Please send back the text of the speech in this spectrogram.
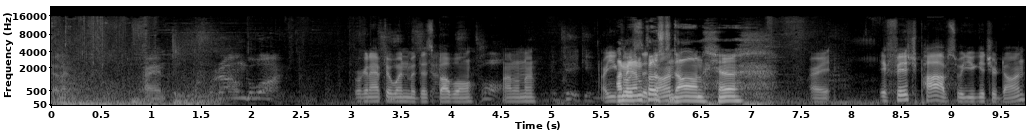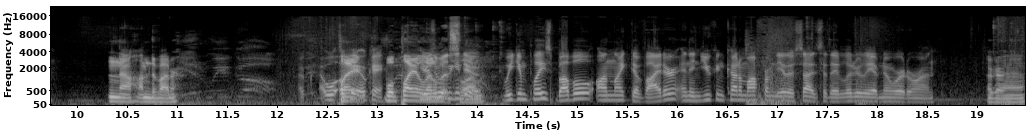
Got it. Alright. Round one. We're gonna have to win with this bubble. I don't know. Are you I mean, I'm to close dawn? to dawn. Yeah. Alright. If fish pops, will you get your dawn? No, I'm divider. Okay, well, Play- okay, okay. we'll play a Here's little bit we slow. Do. We can place bubble on like divider, and then you can cut them off from the other side, so they literally have nowhere to run. Okay.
